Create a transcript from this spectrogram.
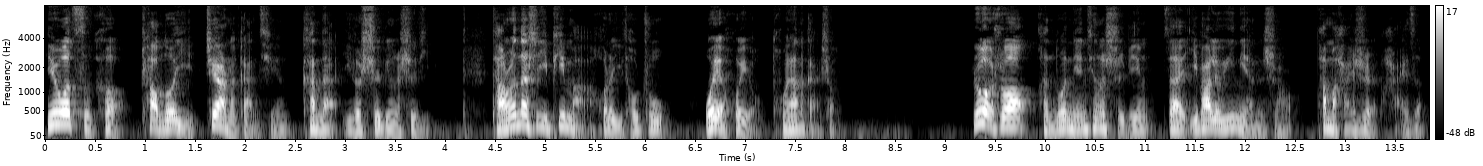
因为我此刻差不多以这样的感情看待一个士兵的尸体，倘若那是一匹马或者一头猪，我也会有同样的感受。如果说很多年轻的士兵在1861年的时候，他们还是孩子，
